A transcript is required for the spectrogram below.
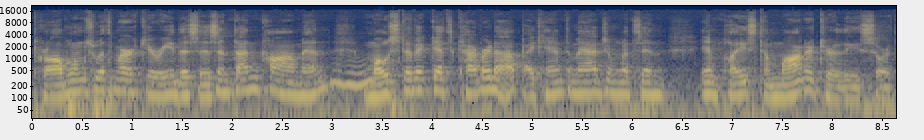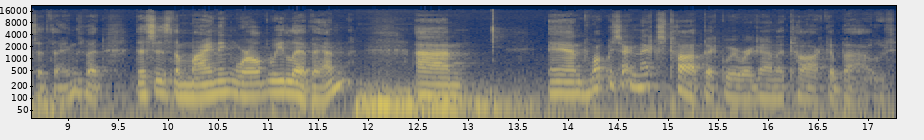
problems with mercury. This isn't uncommon. Most of it gets covered up. I can't imagine what's in in place to monitor these sorts of things. But this is the mining world we live in. Um, and what was our next topic we were going to talk about?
